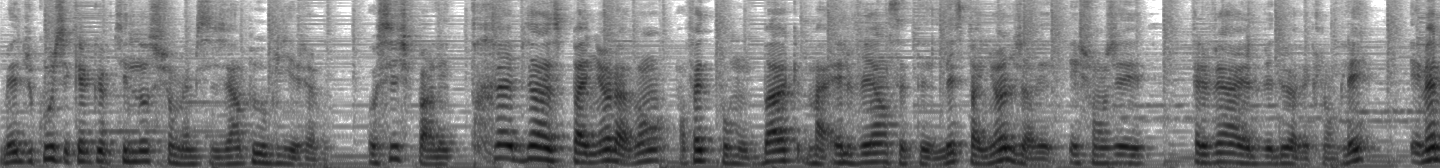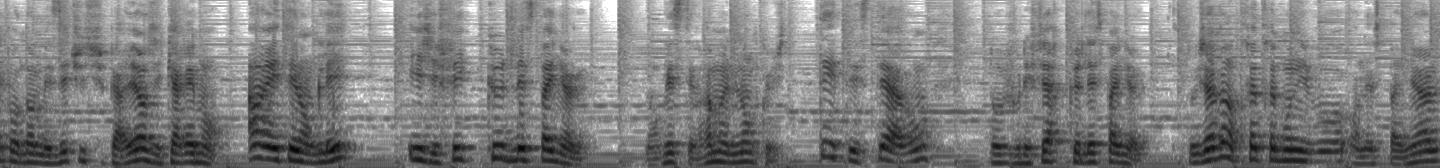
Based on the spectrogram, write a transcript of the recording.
mais du coup, j'ai quelques petites notions, même si j'ai un peu oublié, j'avoue. Aussi, je parlais très bien espagnol avant. En fait, pour mon bac, ma LV1, c'était l'espagnol. J'avais échangé LV1 et LV2 avec l'anglais. Et même pendant mes études supérieures, j'ai carrément arrêté l'anglais et j'ai fait que de l'espagnol. L'anglais, c'était vraiment une langue que je détestais avant, donc je voulais faire que de l'espagnol. Donc j'avais un très très bon niveau en espagnol,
